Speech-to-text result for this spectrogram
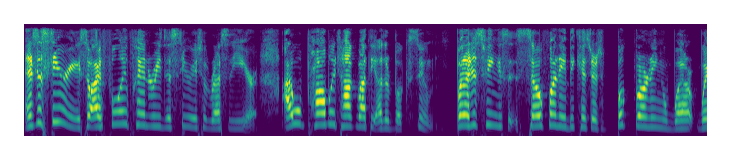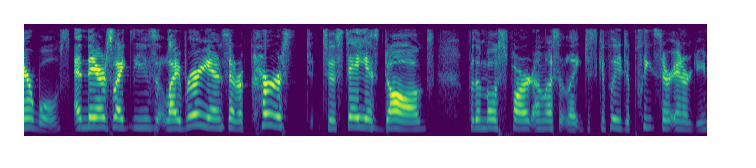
And it's a series so i fully plan to read this series for the rest of the year. I will probably talk about the other books soon but I just think it's so funny because there's book burning were- werewolves, and there's like these librarians that are cursed to stay as dogs for the most part, unless it like just completely depletes their energy.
